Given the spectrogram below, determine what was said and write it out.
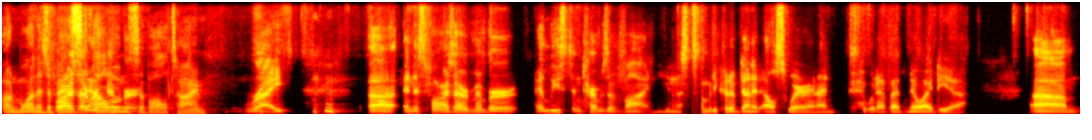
on one of the best albums remember, of all time. Right. Uh, and as far as I remember, at least in terms of Vine, you know, somebody could have done it elsewhere, and I would have had no idea. Um,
